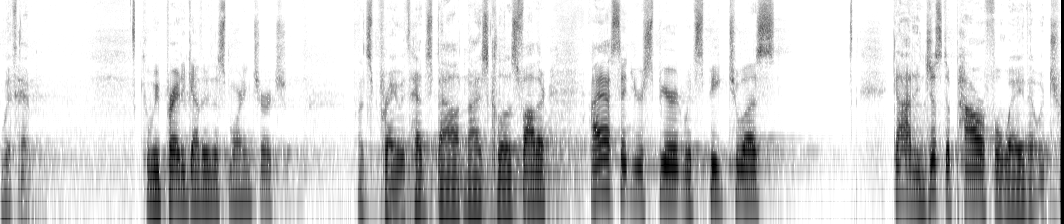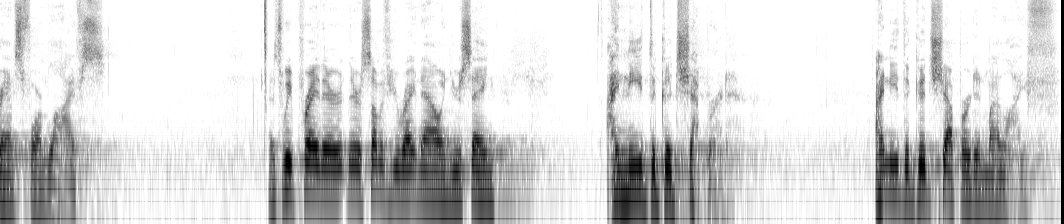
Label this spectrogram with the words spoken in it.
with him. Can we pray together this morning, church? Let's pray with heads bowed and eyes closed. Father, I ask that your spirit would speak to us, God, in just a powerful way that would transform lives. As we pray, there, there are some of you right now, and you're saying, I need the good shepherd. I need the good shepherd in my life.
